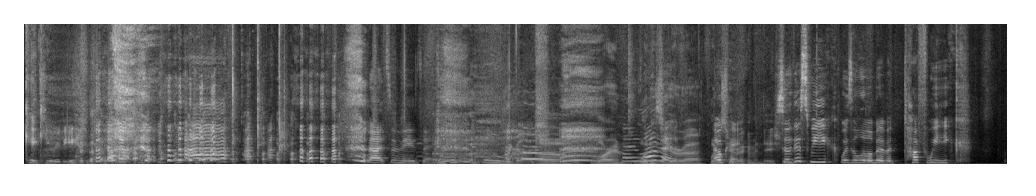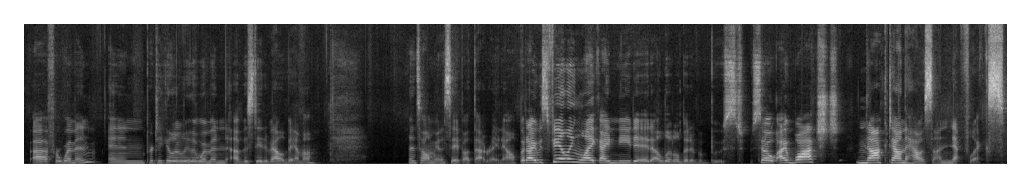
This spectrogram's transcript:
KQED. That's amazing. Oh, my gosh. Oh, Lauren, what is it. your uh, what is Okay. your recommendation? So this week was a little bit of a tough week uh, for women, and particularly the women of the state of Alabama. That's all I'm going to say about that right now. But I was feeling like I needed a little bit of a boost. So I watched Knock Down the House on Netflix.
